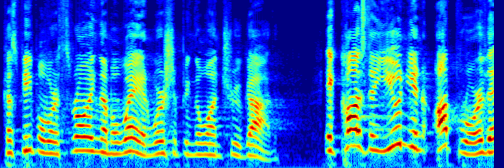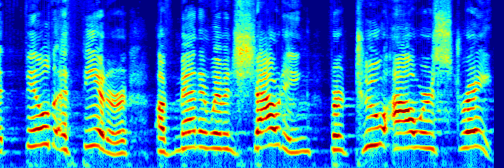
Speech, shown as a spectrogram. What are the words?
because people were throwing them away and worshiping the one true God. It caused a union uproar that filled a theater of men and women shouting for two hours straight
